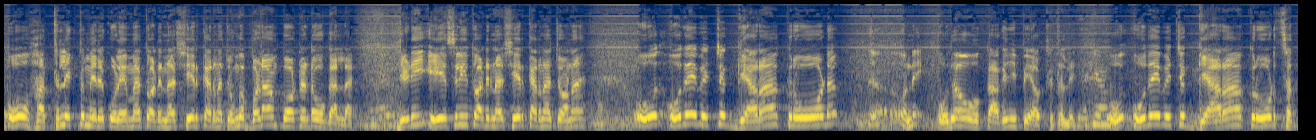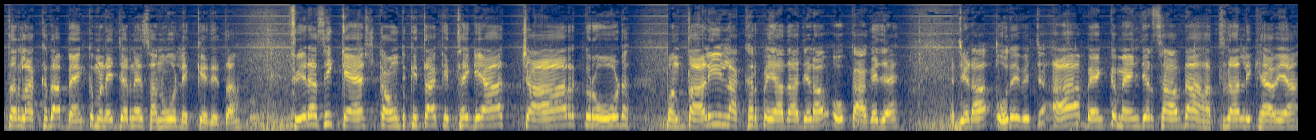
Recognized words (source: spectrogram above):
ਉਹ ਹੱਥ ਲਿਖਤ ਮੇਰੇ ਕੋਲੇ, ਮੈਂ ਤੁਹਾਡੇ ਨਾਲ ਸ਼ੇਅਰ ਕਰਨਾ ਚਾਹੂੰਗਾ। ਬੜਾ ਇੰਪੋਰਟੈਂਟ ਉਹ ਗੱਲ ਹੈ। ਜਿਹੜੀ ਇਸ ਲਈ ਤੁਹਾਡੇ ਨਾਲ ਸ਼ੇਅਰ ਕਰਨਾ ਚਾਹਣਾ ਉਹ ਉਹਦੇ ਵਿੱਚ 11 ਕਰੋੜ ਉਹਨੇ ਉਹਦਾ ਉਹ ਕਾਗਜ਼ ਹੀ ਪਿਆ ਉੱਥੇ ਥੱਲੇ। ਉਹ ਉਹਦੇ ਵਿੱਚ 11 ਕਰੋੜ 70 ਲੱਖ ਦਾ ਬੈਂਕ ਮੈਨੇਜਰ ਨੇ ਸਾਨੂੰ ਉਹ ਲਿਖ ਕੇ ਦਿੱਤਾ। ਫਿਰ ਅਸੀਂ ਕੈਸ਼ ਕਾਊਂਟ ਕੀਤਾ, ਕਿੱਥੇ ਗਿਆ? 4 ਕਰੋੜ 45 ਲੱਖ ਰੁਪਇਆ ਦਾ ਜਿਹੜਾ ਉਹ ਕਾਗਜ਼ ਹੈ। ਜਿਹੜਾ ਉਹਦੇ ਵਿੱਚ ਆ ਬੈਂਕ ਮੈਨੇਜਰ ਸਾਹਿਬ ਦਾ ਹੱਥ ਦਾ ਲਿਖਿਆ ਹੋਇਆ,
